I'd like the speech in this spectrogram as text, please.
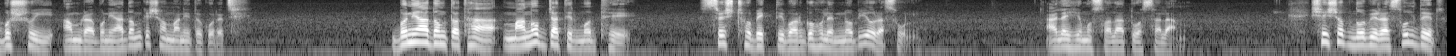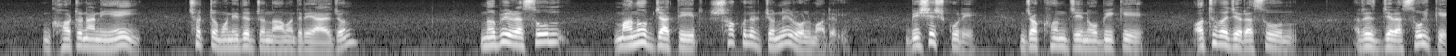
অবশ্যই আমরা বনি আদমকে সম্মানিত করেছি। বনি আদম তথা মানব জাতির মধ্যে শ্রেষ্ঠ ব্যক্তিবর্গ হলেন নবী ও রাসূল আলহিমুসালাতাম সেই সব নবী রাসুলদের ঘটনা নিয়েই ছোট্ট মনিদের জন্য আমাদের এই আয়োজন। নবী রাসুল মানব জাতির সকলের জন্যই রোল মডেল। বিশেষ করে যখন যে নবীকে অথবা যে রাসুল, যে রাসুলকে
